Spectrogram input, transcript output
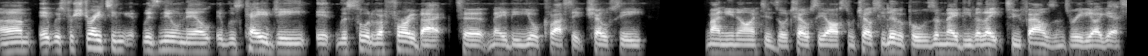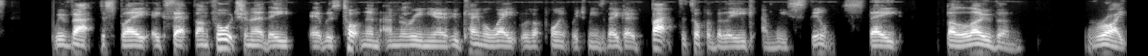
Um, it was frustrating. It was nil nil. It was cagey. It was sort of a throwback to maybe your classic Chelsea Man United's or Chelsea Arsenal, Chelsea Liverpool's, and maybe the late 2000s, really, I guess, with that display. Except, unfortunately, it was Tottenham and Mourinho who came away with a point, which means they go back to top of the league and we still stay below them. Right.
